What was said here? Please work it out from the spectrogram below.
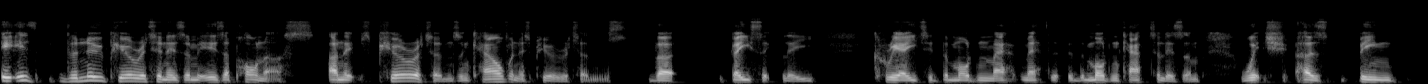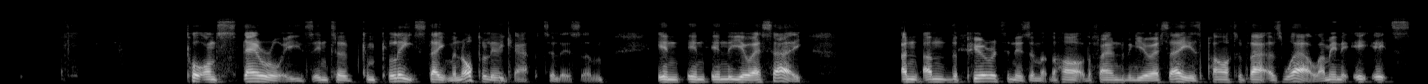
it is the new Puritanism is upon us, and it's Puritans and Calvinist Puritans that basically created the modern me- method, the modern capitalism, which has been put on steroids into complete state monopoly capitalism in in in the USA. And and the Puritanism at the heart of the founding of the USA is part of that as well. I mean, it, it's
